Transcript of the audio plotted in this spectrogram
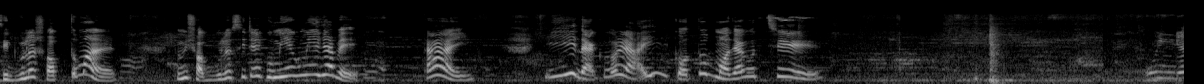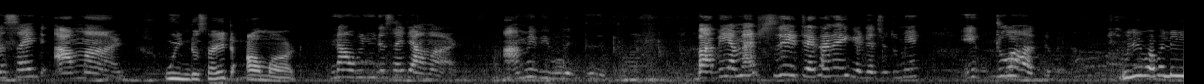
সিটগুলো সব তোমার? তুমি সবগুলো সিটে ঘুমিয়ে ঘুমিয়ে যাবে? তাই? ই দেখো রাই কত মজা করছে। উইন্ডো সাইড আমার। উইন্ডো সাইড আমার। না উইন্ডো সাইড আমার। আমি ভিউ দেখতে যেতে বাবি আমার সিট এখানেই কেটেছে। তুমি একটু হাত দেবে না। উলি বাবালি।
